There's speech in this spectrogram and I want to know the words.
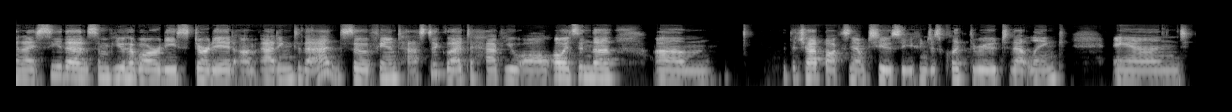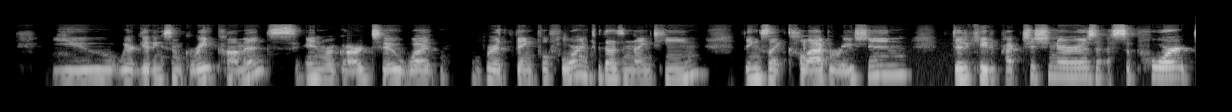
And I see that some of you have already started um, adding to that. So fantastic. Glad to have you all. Oh, it's in the um, the chat box now too. So you can just click through to that link and you we're getting some great comments in regard to what we're thankful for in 2019. Things like collaboration, dedicated practitioners, support,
